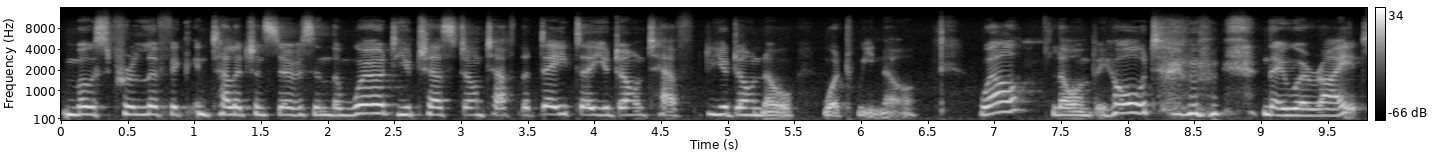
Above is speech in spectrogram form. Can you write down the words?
most prolific intelligence service in the world. You just don't have the data. You don't have. You don't know what we know. Well, lo and behold, they were right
